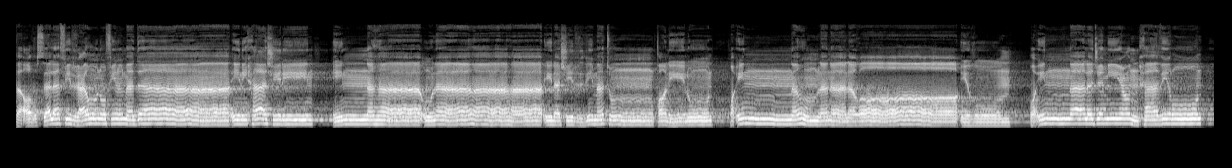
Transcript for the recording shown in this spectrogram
فأرسل فرعون في المدائن حاشرين إن هؤلاء لشرذمة قليلون وإنهم لنا لغائظون وإنا لجميع حاذرون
